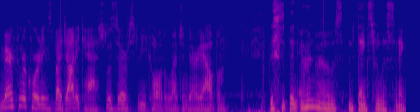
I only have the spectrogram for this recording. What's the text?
American Recordings by Johnny Cash deserves to be called a legendary album. This has been Erinn Rose, and thanks for listening.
